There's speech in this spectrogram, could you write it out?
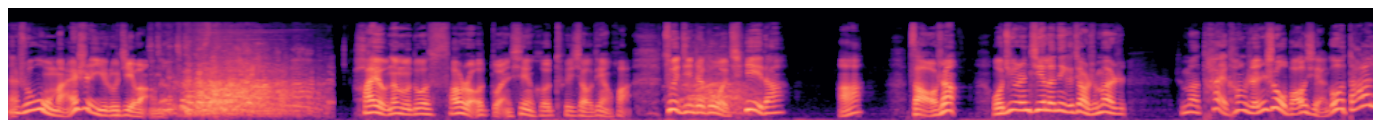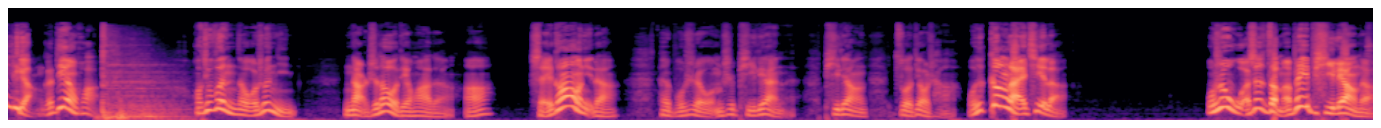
但是雾霾是一如既往的，还有那么多骚扰短信和推销电话。最近这给我气的，啊！早上我居然接了那个叫什么什么泰康人寿保险，给我打了两个电话。我就问他，我说你哪知道我电话的啊？谁告诉你的？他说不是，我们是批量的，批量做调查。我就更来气了。我说我是怎么被批量的？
